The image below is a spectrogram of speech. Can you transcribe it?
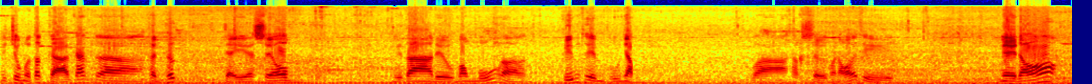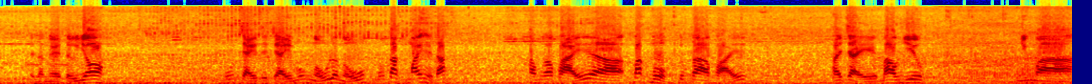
Nói chung là tất cả các à, hình thức chạy à, xe ôm, người ta đều mong muốn là kiếm thêm thu nhập. Và thật sự mà nói thì nghề đó thì là nghề tự do. Muốn chạy thì chạy, muốn ngủ là ngủ, muốn tắt máy thì tắt. Không có phải bắt buộc chúng ta phải phải chạy bao nhiêu. Nhưng mà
